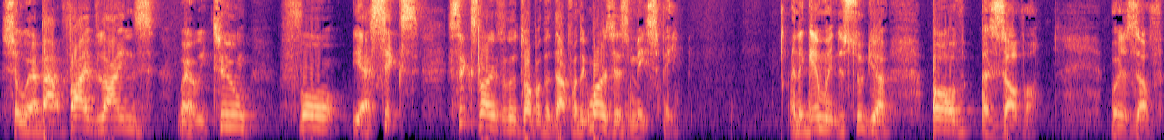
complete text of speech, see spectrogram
So we're about five lines. Where are we? Two, four, yeah, six. Six lines from the top of the daf, where the Gemara says Mesfi. And again, we're in the sugya of Azava, or Azav.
